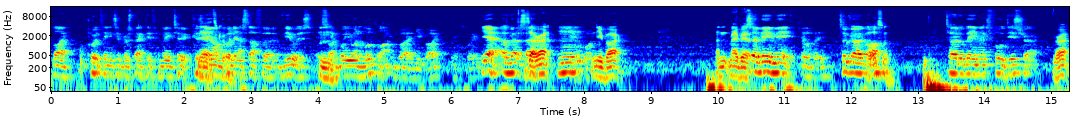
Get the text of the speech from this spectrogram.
like put things in perspective for me too. Because Yeah, now I'm cool. putting out stuff for viewers. It's Mm. like what you want to look like. I'm a new bike next week. Yeah, I was about to say. Is that right? Mm-hmm. New bike. And maybe So me and Mick Killer bee. took over awesome. Total BMX full distro Right.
